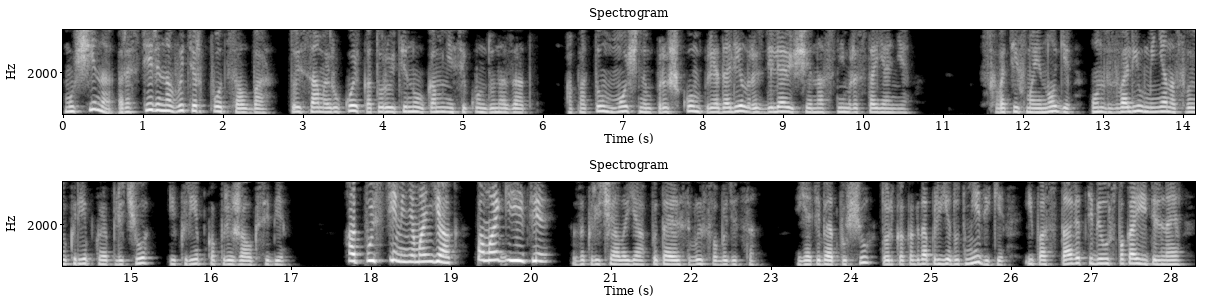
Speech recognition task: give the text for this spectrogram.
Мужчина растерянно вытер пот со лба, той самой рукой, которую тянул ко мне секунду назад, а потом мощным прыжком преодолел разделяющее нас с ним расстояние. Схватив мои ноги, он взвалил меня на свое крепкое плечо и крепко прижал к себе. «Отпусти меня, маньяк! Помогите!» — закричала я, пытаясь высвободиться. «Я тебя отпущу, только когда приедут медики и поставят тебе успокоительное.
